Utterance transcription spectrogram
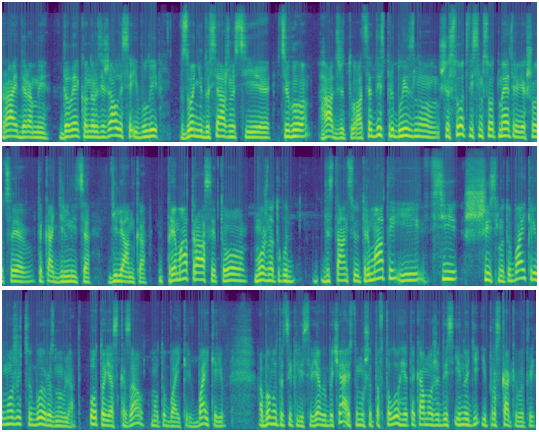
райдерами далеко не роз'їжджалися і були в зоні досяжності цього гаджету. А це десь приблизно 600-800 метрів, якщо це така дільниця, ділянка. Пряма траси, то можна таку дистанцію тримати, і всі шість мотобайкерів можуть з собою розмовляти. Ото я сказав, мотобайкерів, байкерів або мотоциклістів. Я вибачаюсь, тому що тавтологія така може десь іноді і проскакувати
